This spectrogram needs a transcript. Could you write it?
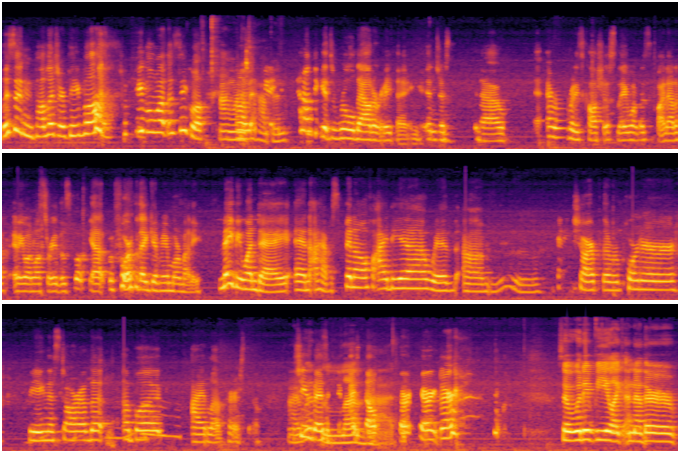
listen, publisher people, people want the sequel. I want um, it to happen. I don't think it's ruled out or anything. It just, you know, everybody's cautious. They want to find out if anyone wants to read this book yet before they give me more money. Maybe one day. And I have a spin-off idea with um, Sharp, the reporter, being the star of the a book. I love her so. I She's basically my third character. so would it be like another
